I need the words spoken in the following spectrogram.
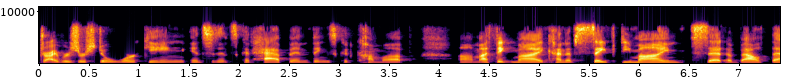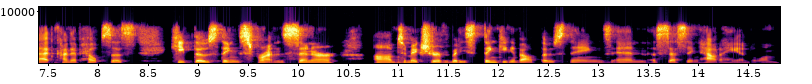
drivers are still working incidents could happen things could come up um, I think my kind of safety mindset about that kind of helps us keep those things front and center um, to make sure everybody's thinking about those things and assessing how to handle them.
